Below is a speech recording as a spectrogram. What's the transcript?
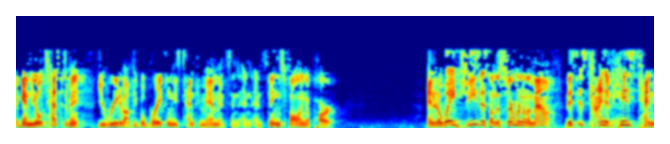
Again, the Old Testament, you read about people breaking these Ten Commandments and, and, and things falling apart. And in a way, Jesus on the Sermon on the Mount, this is kind of his Ten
